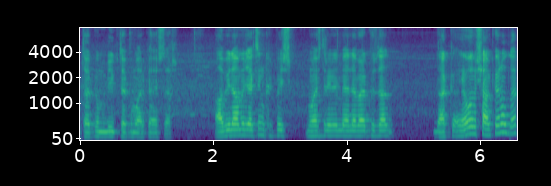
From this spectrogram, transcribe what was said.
takım büyük takım arkadaşlar. Abi inanmayacaksın 45 maçta yenilmeyen Leverkusen dakika ya oğlum şampiyon oldular.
